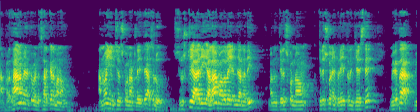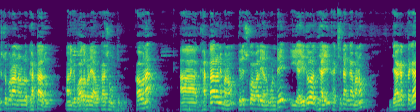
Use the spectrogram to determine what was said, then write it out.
ఆ ప్రధానమైనటువంటి సర్గను మనం అన్వయం చేసుకున్నట్లయితే అసలు సృష్టి ఆది ఎలా మొదలైంది అన్నది మనం తెలుసుకున్నాం తెలుసుకునే ప్రయత్నం చేస్తే మిగతా విష్ణు పురాణంలో ఘట్టాలు మనకి బోధపడే అవకాశం ఉంటుంది. కావున ఘట్టాలని మనం తెలుసుకోవాలి అనుకుంటే ఈ ఐదో అధ్యాయం ఖచ్చితంగా మనం జాగ్రత్తగా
